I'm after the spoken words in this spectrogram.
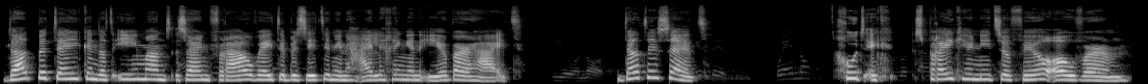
Dat betekent dat iemand zijn vrouw weet te bezitten in heiliging en eerbaarheid. Dat is het. Goed, ik spreek hier niet zoveel over,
